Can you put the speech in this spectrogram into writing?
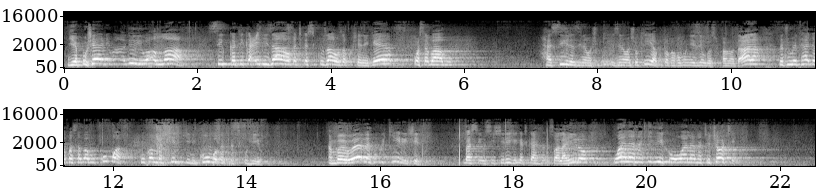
Jiepusheni maadui wa Allah siku katika idi zao katika siku zao za kusherekea kwa sababu hasira zinawashukia zinawashukia kutoka kwa Mwenyezi Mungu Subhanahu wa Ta'ala. Na tumetaja kwa sababu kubwa ni kwamba shirki ni kubwa katika siku hiyo ambayo wewe huikiri shirki basi usishiriki katika swala hilo wala na kijiko wala na chochote.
